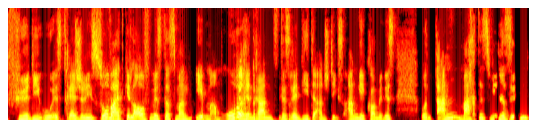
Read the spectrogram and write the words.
für die US Treasuries so weit gelaufen ist, dass man eben am oberen Rand des Renditeanstiegs angekommen ist. Und dann macht es wieder Sinn,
